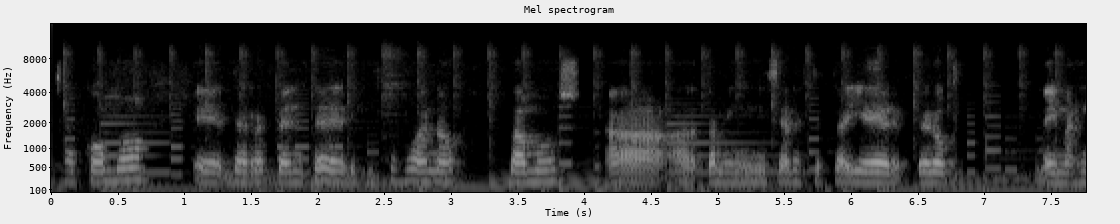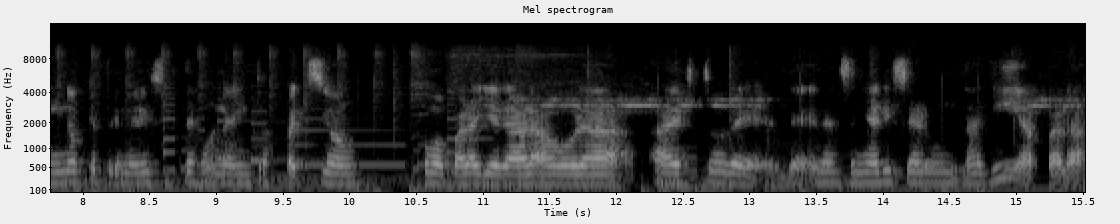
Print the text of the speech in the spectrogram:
O sea, ¿cómo eh, de repente dijiste, bueno, vamos a, también iniciar este taller, pero me imagino que primero hiciste una introspección como para llegar ahora a esto de, enseñar y ser una guía para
